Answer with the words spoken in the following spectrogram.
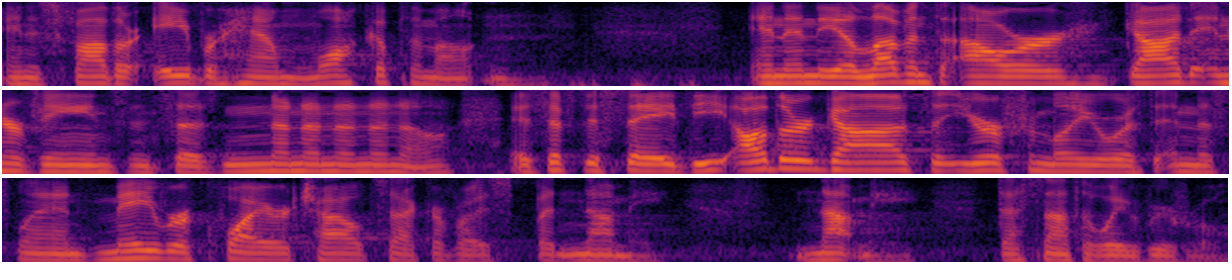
and his father Abraham walk up the mountain. And in the 11th hour, God intervenes and says, No, no, no, no, no. As if to say, the other gods that you're familiar with in this land may require child sacrifice, but not me. Not me. That's not the way we roll.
